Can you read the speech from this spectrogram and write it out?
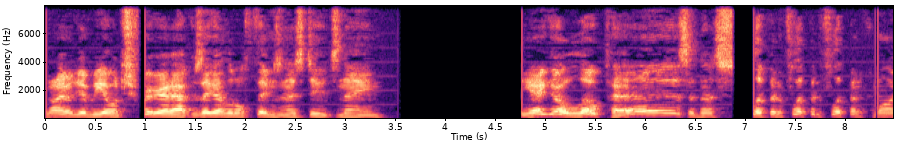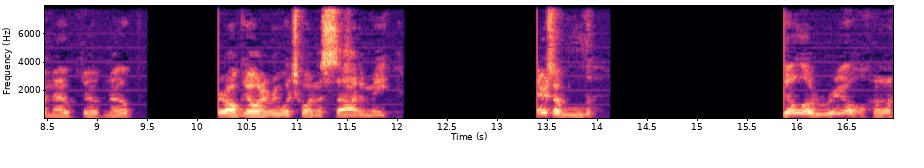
I'm not even gonna be able to figure it out because they got little things in this dude's name. Diego Lopez, and that's flipping, flipping, flipping. Come on, nope, nope, nope. They're all going every which one aside of me. There's a Villarreal, huh?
